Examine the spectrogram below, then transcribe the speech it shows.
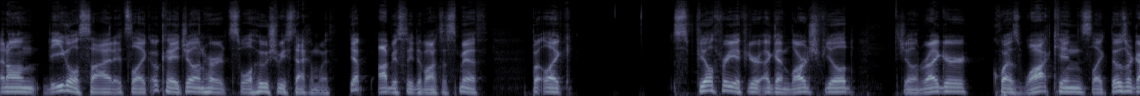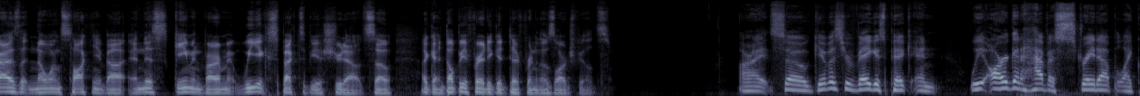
And on the Eagles side, it's like, okay, Jalen Hurts, well, who should we stack him with? Yep, obviously Devonta Smith. But like feel free if you're again large field, Jalen Reagor, Quez Watkins, like those are guys that no one's talking about. In this game environment, we expect to be a shootout. So again, don't be afraid to get different in those large fields. All right. So give us your Vegas pick, and we are going to have a straight up like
